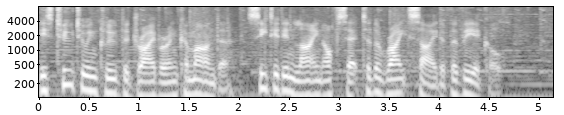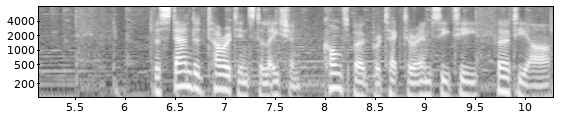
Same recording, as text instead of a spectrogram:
is two to include the driver and commander, seated in line offset to the right side of the vehicle. The standard turret installation, Kongsberg Protector MCT 30R,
